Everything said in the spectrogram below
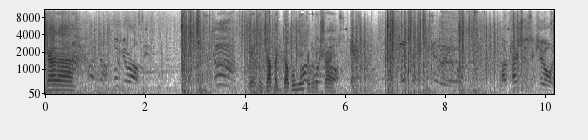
Shut up. Yeah, I can drop a double nuke. I'm gonna try. Location secured.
